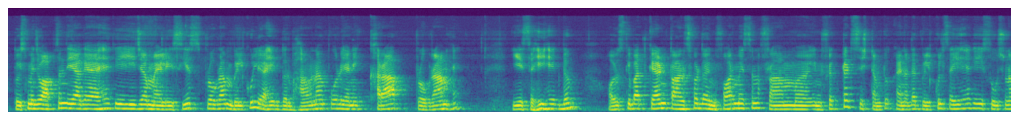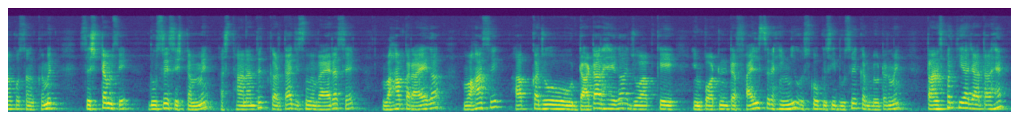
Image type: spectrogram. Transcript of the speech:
तो इसमें जो ऑप्शन दिया गया है कि ये जो मेलिसियस प्रोग्राम बिल्कुल यह एक दुर्भावनापूर्ण यानी खराब प्रोग्राम है। ये सही है एकदम। और उसके बाद can transfer the information from infected system to another बिल्कुल सही है कि सूचना को संक्रमित सिस्टम से दूसरे सिस्टम में स्थानांतरित करता है, जिसमें वायरस है, वहाँ पर आएगा। वहाँ से आपका जो डाटा रहेगा, जो आपके इम्पोर्टेंट फाइल्स रहेंगी, उसको किसी दूसरे कंप्यूटर में ट्रांसफ़र किया जाता है।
